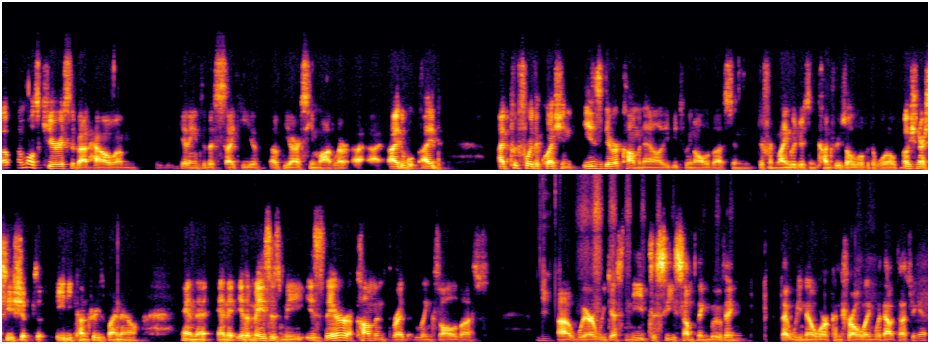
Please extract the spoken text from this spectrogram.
I'm always curious about how um getting into the psyche of, of the RC modeler, I, I'd, I'd, I'd put forward the question is there a commonality between all of us in different languages and countries all over the world? Motion RC is shipped to 80 countries by now. And, and it, it amazes me is there a common thread that links all of us uh, where we just need to see something moving that we know we're controlling without touching it?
